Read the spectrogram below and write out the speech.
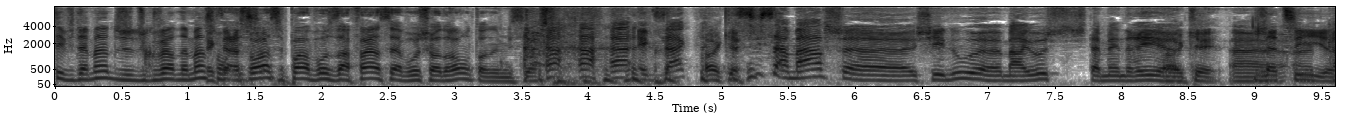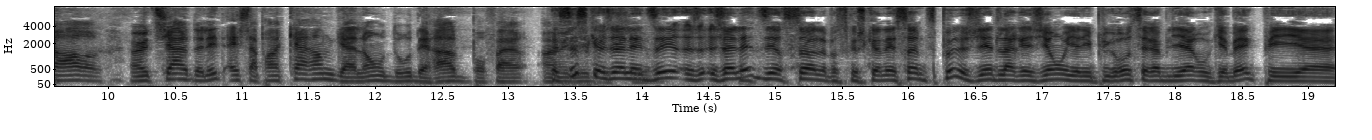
évidemment, du, du gouvernement sont... à soir, c'est pas à vos affaires, c'est à vos chaudrons, ton émission. exact. OK. Si ça marche euh, chez nous, euh, Mario, je t'amènerai euh, OK. un, un quart, un tiers de litre. Hey, ça prend 40 gallons d'eau d'érable pour faire un Mais C'est ce que j'allais dire. J'allais dire ça, là, parce que je connaissais un petit peu. là. je viens de la région où il y a les plus grosses au Québec. Puis euh,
